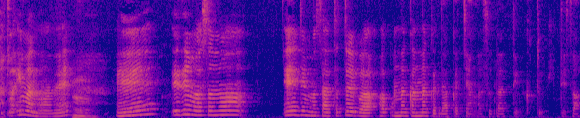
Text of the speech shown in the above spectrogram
まあ、今のはね。うん。えー、えでもそのえでもさ例えばあお腹の中で赤ちゃんが育っていく時ってさ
